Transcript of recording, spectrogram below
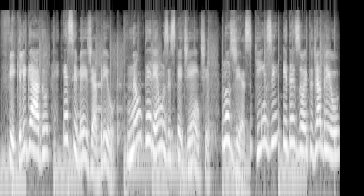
Fique ligado! Esse mês de abril não teremos expediente nos dias 15 e 18 de abril.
